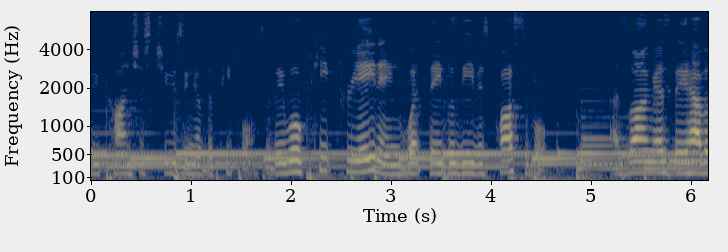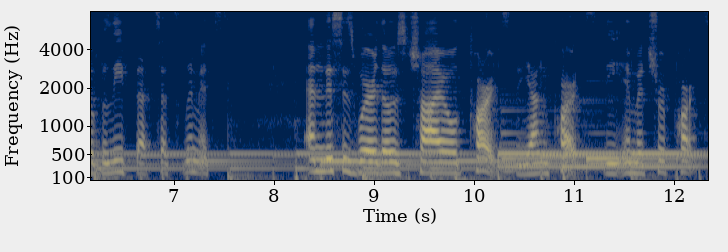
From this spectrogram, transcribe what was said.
the conscious choosing of the people. So they will keep creating what they believe is possible as long as they have a belief that sets limits. And this is where those child parts, the young parts, the immature parts,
